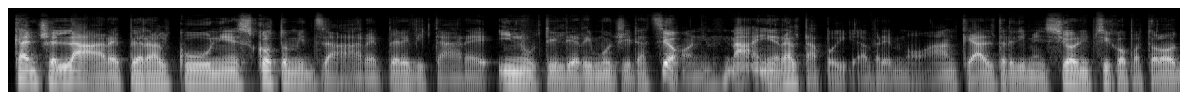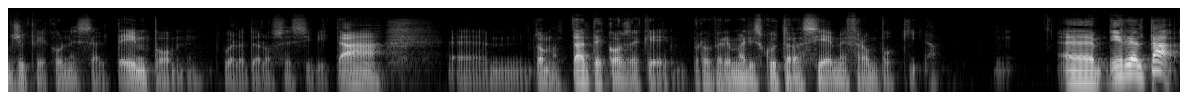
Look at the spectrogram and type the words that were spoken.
cancellare per alcuni e scotomizzare per evitare inutili rimuginazioni, ma in realtà poi avremo anche altre dimensioni psicopatologiche connesse al tempo, quello dell'ossessività, ehm, insomma tante cose che proveremo a discutere assieme fra un pochino. Eh, in realtà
